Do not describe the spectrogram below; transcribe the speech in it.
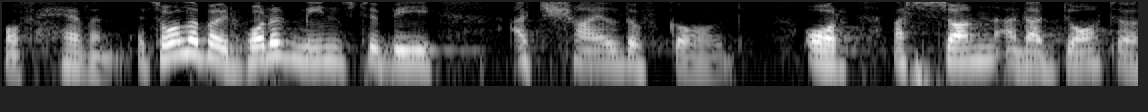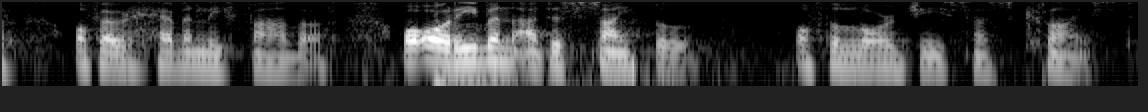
of heaven. It's all about what it means to be a child of God, or a son and a daughter of our Heavenly Father, or, even a disciple of the Lord Jesus Christ.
